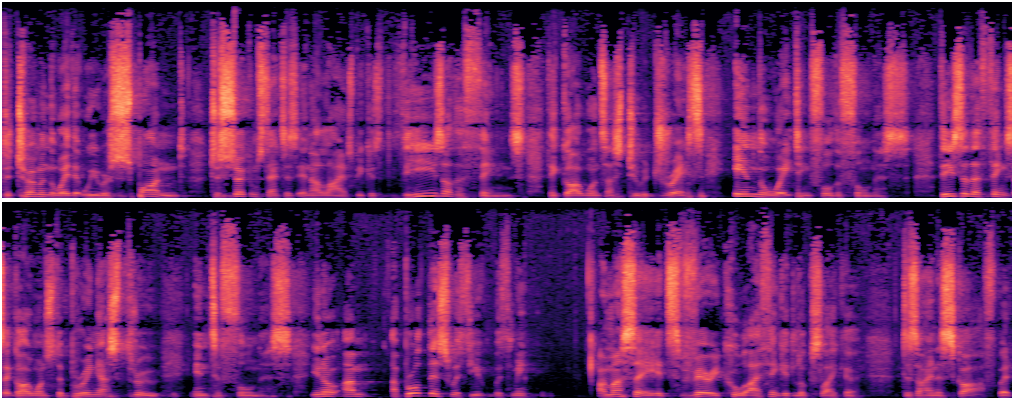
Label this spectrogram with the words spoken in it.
determine the way that we respond to circumstances in our lives? Because these are the things that God wants us to address in the waiting for the fullness. These are the things that God wants to bring us through into fullness. You know, um, I brought this with you with me. I must say it's very cool. I think it looks like a designer scarf, but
